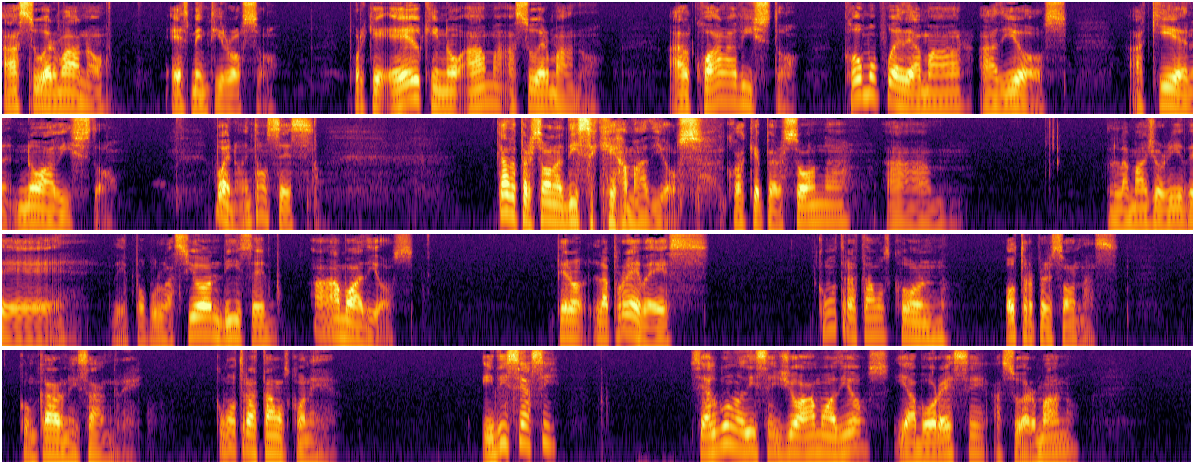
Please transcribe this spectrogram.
a su hermano, es mentiroso. porque el que no ama a su hermano, al cual ha visto, ¿cómo puede amar a Dios a quien no ha visto? Bueno, entonces, cada persona dice que ama a Dios. Cualquier persona, la mayoría de, de población dicen, amo a Dios. Pero la prueba es cómo tratamos con otras personas, con carne y sangre. ¿Cómo tratamos con Él? Y dice así, si alguno dice yo amo a Dios y aborrece a su hermano,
